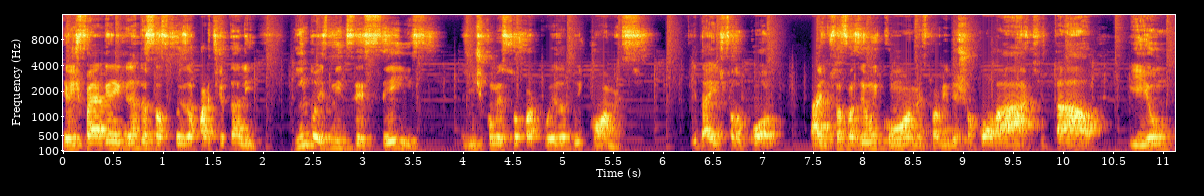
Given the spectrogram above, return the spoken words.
e a gente foi agregando essas coisas a partir dali. Em 2016, a gente começou com a coisa do e-commerce. E daí a gente falou, pô, a gente precisa fazer um e-commerce para vender chocolate e tal. E eu,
